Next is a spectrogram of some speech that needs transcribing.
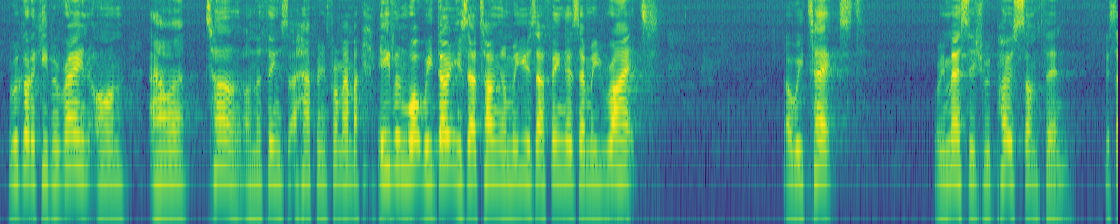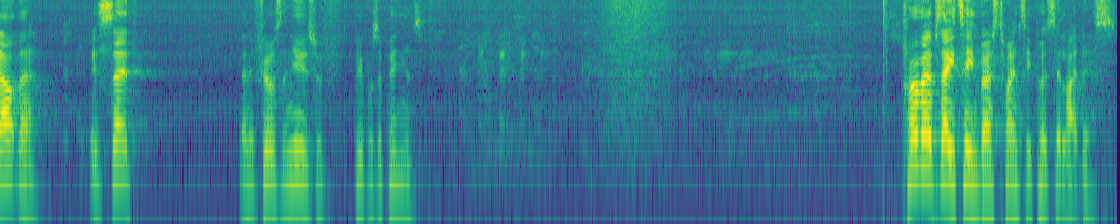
We've got to keep a rein on our tongue, on the things that are happening from our mouth. Even what we don't use our tongue and we use our fingers and we write, or we text, or we message, we post something. It's out there, it's said, and it fills the news with people's opinions. Proverbs 18, verse 20, puts it like this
